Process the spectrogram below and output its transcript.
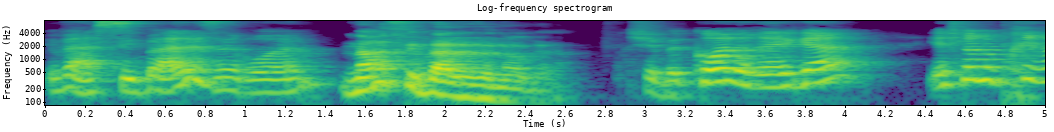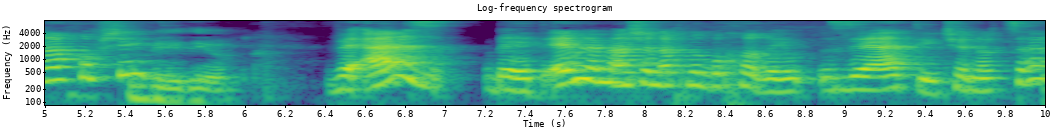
והסיבה לזה, רוען, מה הסיבה לזה, נוגה? שבכל רגע יש לנו בחירה חופשית. בדיוק. ואז, בהתאם למה שאנחנו בוחרים, זה העתיד שנוצר.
